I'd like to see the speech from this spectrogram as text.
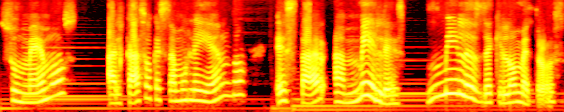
sumemos al caso que estamos leyendo estar a miles, miles de kilómetros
